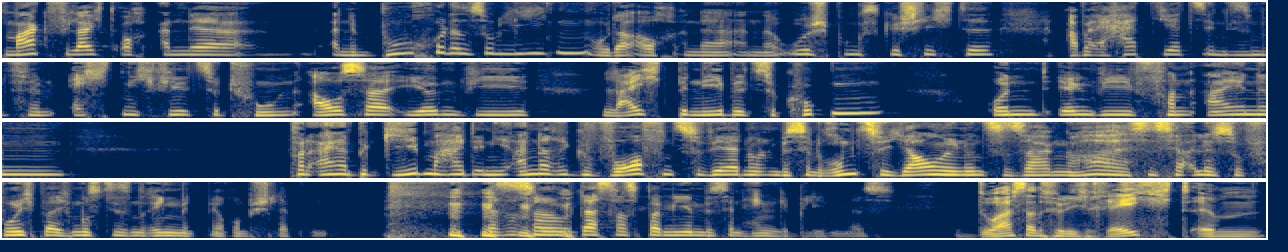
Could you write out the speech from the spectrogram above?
mag vielleicht auch an der an dem Buch oder so liegen oder auch an der, an der Ursprungsgeschichte, aber er hat jetzt in diesem Film echt nicht viel zu tun, außer irgendwie leicht benebelt zu gucken und irgendwie von einem von einer Begebenheit in die andere geworfen zu werden und ein bisschen rumzujaulen und zu sagen, oh, es ist ja alles so furchtbar, ich muss diesen Ring mit mir rumschleppen. Das ist so das, was bei mir ein bisschen hängen geblieben ist. Du hast natürlich recht. Ähm,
